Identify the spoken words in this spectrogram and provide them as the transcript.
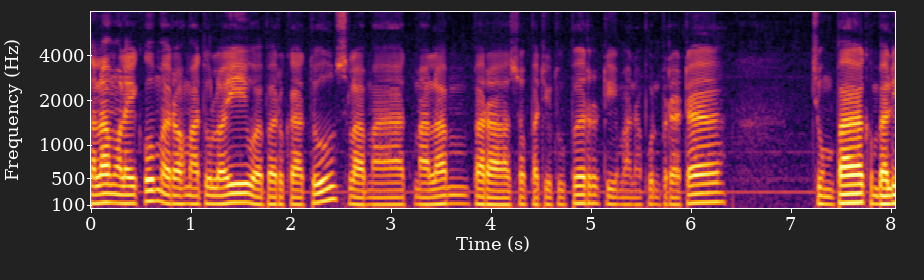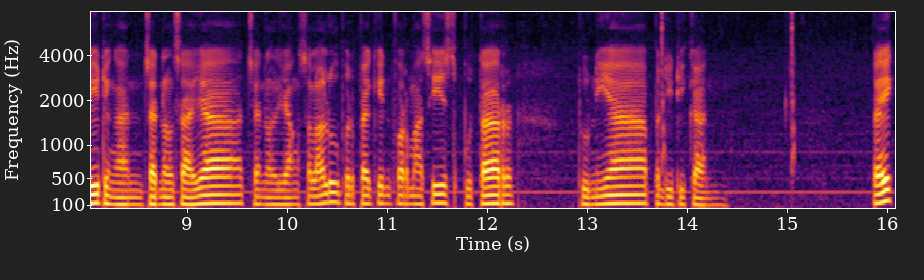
Assalamualaikum warahmatullahi wabarakatuh. Selamat malam para sobat youtuber di mana pun berada. Jumpa kembali dengan channel saya Channel yang selalu berbagi informasi seputar dunia pendidikan. Baik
